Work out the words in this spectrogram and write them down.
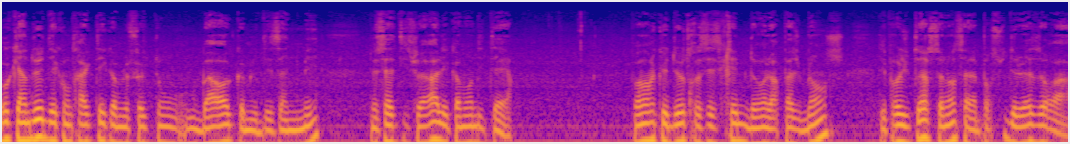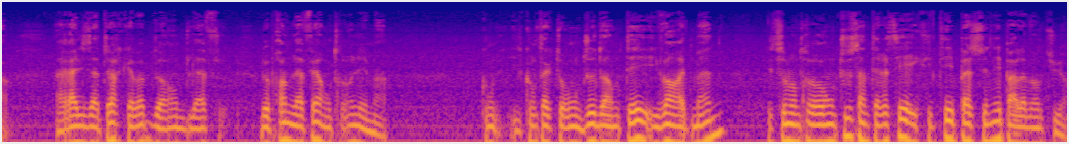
aucun d'eux décontracté comme le feuilleton ou baroque comme le dessin animé ne satisfera les commanditaires. Pendant que d'autres s'escriment devant leur page blanche, les producteurs se lancent à la poursuite de Lazora, un réalisateur capable de prendre l'affaire entre les mains. Ils contacteront Joe Dante, Ivan Redman, ils se montreront tous intéressés, excités et passionnés par l'aventure.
